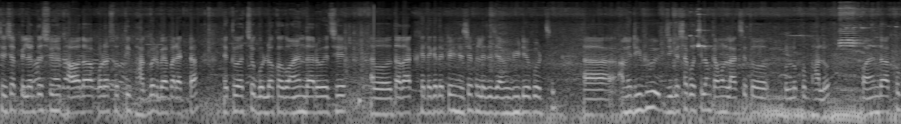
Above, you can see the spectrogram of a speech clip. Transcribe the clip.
সেই সব প্লেয়ারদের সঙ্গে খাওয়া দাওয়া করা সত্যি ভাগ্যের ব্যাপার একটা। দেখতে পাচ্ছ গোলরক্ষক অয়নদা রয়েছে। তো দাদা খেতে খেতে একটু হেসে ফেলেছে যে আমি ভিডিও করছি। আমি রিভিউ জিজ্ঞাসা করছিলাম কেমন লাগছে তো বলল খুব ভালো। অয়নদা খুব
